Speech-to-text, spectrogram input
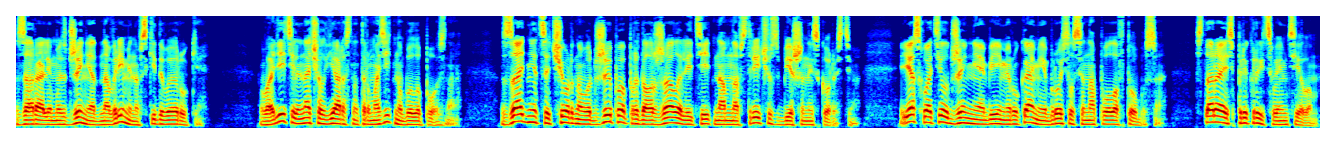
Заорали мы с Дженни одновременно, вскидывая руки. Водитель начал яростно тормозить, но было поздно. Задница черного джипа продолжала лететь нам навстречу с бешеной скоростью. Я схватил Дженни обеими руками и бросился на пол автобуса, стараясь прикрыть своим телом.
